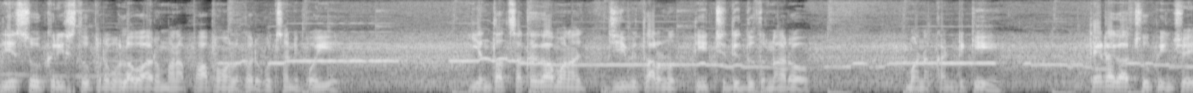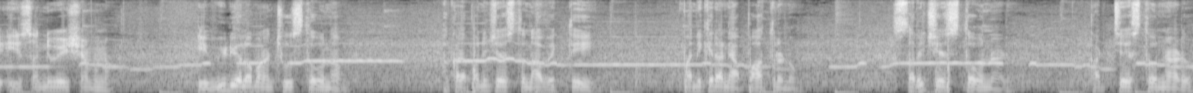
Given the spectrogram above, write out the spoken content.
యేసుక్రీస్తు ప్రభుల వారు మన పాపముల కొరకు చనిపోయి ఎంత చక్కగా మన జీవితాలను తీర్చిదిద్దుతున్నారో మన కంటికి తేటగా చూపించే ఈ సన్నివేశంను ఈ వీడియోలో మనం చూస్తూ ఉన్నాం. అక్కడ పనిచేస్తున్న వ్యక్తి పనికిరాని ఆ పాత్రను సరిచేస్తూ ఉన్నాడు. కట్ చేస్తూ ఉన్నాడు.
